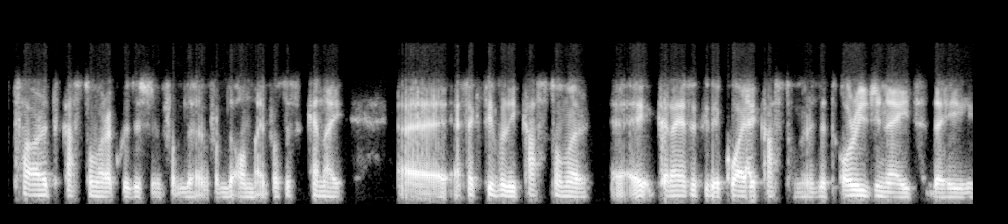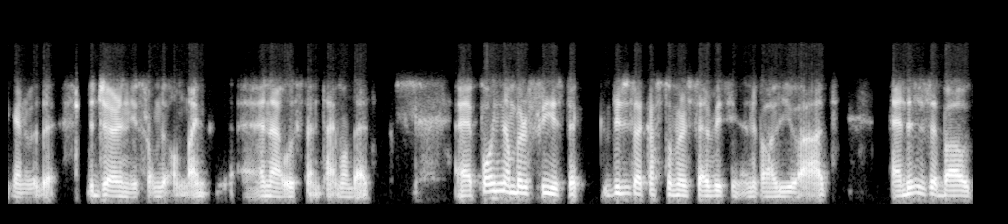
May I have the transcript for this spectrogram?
start customer acquisition from the from the online process? Can I uh, effectively customer uh, can I effectively acquire customers that originate the kind of the, the journey from the online? And I will spend time on that. Uh, point number three is the digital customer servicing and value add. And this is about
